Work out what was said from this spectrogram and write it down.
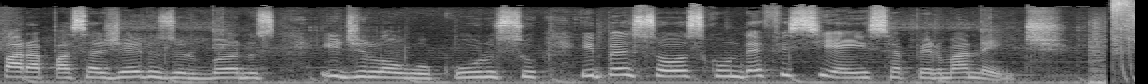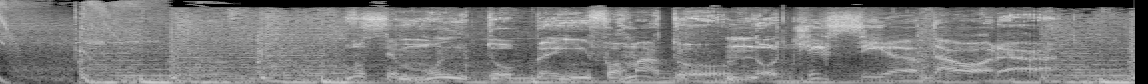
para passageiros urbanos e de longo curso e pessoas com deficiência permanente. Você muito bem informado. Notícia da hora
